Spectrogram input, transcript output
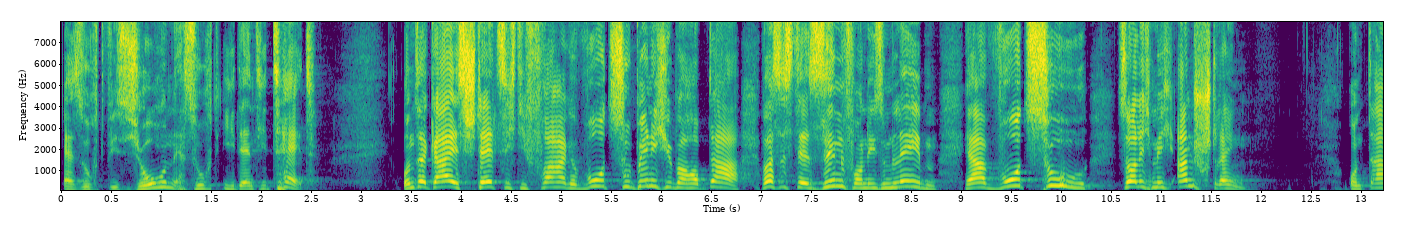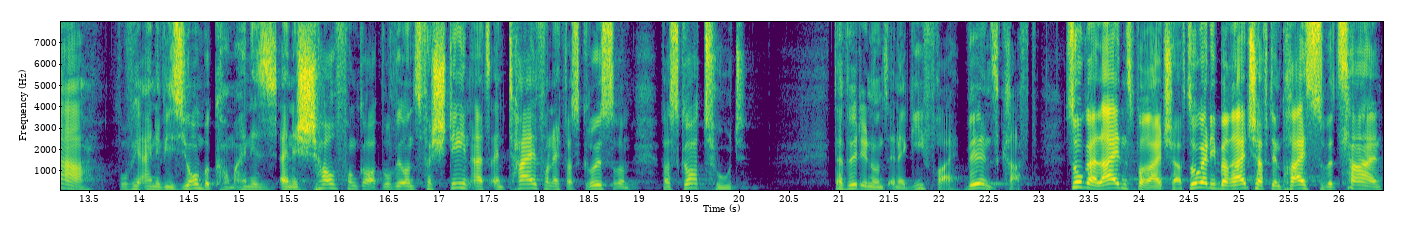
er sucht Vision, er sucht Identität. Unser Geist stellt sich die Frage, wozu bin ich überhaupt da? Was ist der Sinn von diesem Leben? Ja, wozu soll ich mich anstrengen? Und da, wo wir eine Vision bekommen, eine, eine Schau von Gott, wo wir uns verstehen als ein Teil von etwas Größerem, was Gott tut, da wird in uns Energie frei, Willenskraft, sogar Leidensbereitschaft, sogar die Bereitschaft, den Preis zu bezahlen,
